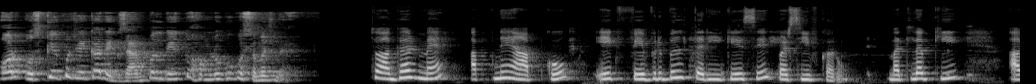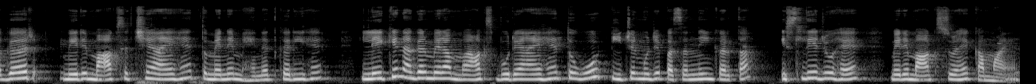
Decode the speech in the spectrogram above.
और उसके कुछ एक आध एग्ज़ाम्पल दें तो हम लोगों को समझ में आए। तो अगर मैं अपने आप को एक फेवरेबल तरीके से परसीव करूँ। मतलब कि अगर मेरे मार्क्स अच्छे आए हैं तो मैंने मेहनत करी है। लेकिन अगर मेरा मार्क्स बुरे आए हैं तो वो टीचर मुझे पसंद नहीं करता। इसलिए जो है मेरे मार्क्स जो है कम आए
